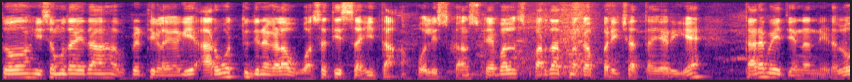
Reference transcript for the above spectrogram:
ಸೊ ಈ ಸಮುದಾಯದ ಅಭ್ಯರ್ಥಿಗಳಿಗಾಗಿ ಅರವತ್ತು ದಿನಗಳ ವಸತಿ ಸಹಿತ ಪೊಲೀಸ್ ಕಾನ್ಸ್ಟೇಬಲ್ ಸ್ಪರ್ಧಾತ್ಮಕ ಪರೀಕ್ಷಾ ತಯಾರಿಗೆ ತರಬೇತಿಯನ್ನು ನೀಡಲು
